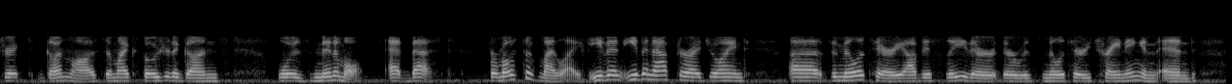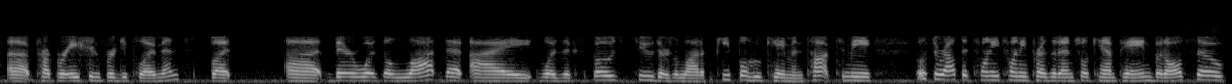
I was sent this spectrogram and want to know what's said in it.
strict gun laws. So my exposure to guns was minimal at best for most of my life. Even even after I joined uh, the military, obviously there there was military training and and uh, preparation for deployments, but uh, there was a lot that I was exposed to. There's a lot of people who came and talked to me, both throughout the 2020 presidential campaign, but also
